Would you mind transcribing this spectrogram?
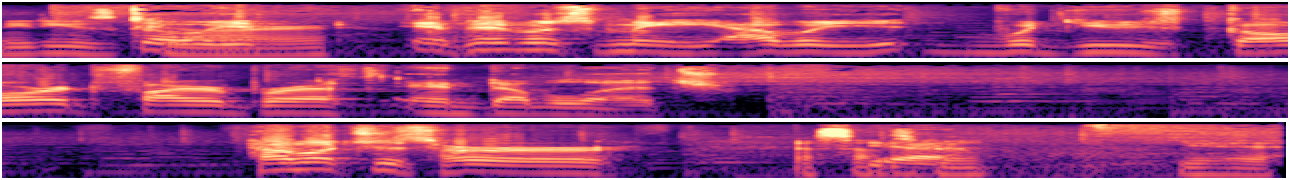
We need to use So guard. if, if it was me, I would would use guard, fire breath, and double edge. How much is her? that sounds yeah. good. Yeah.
